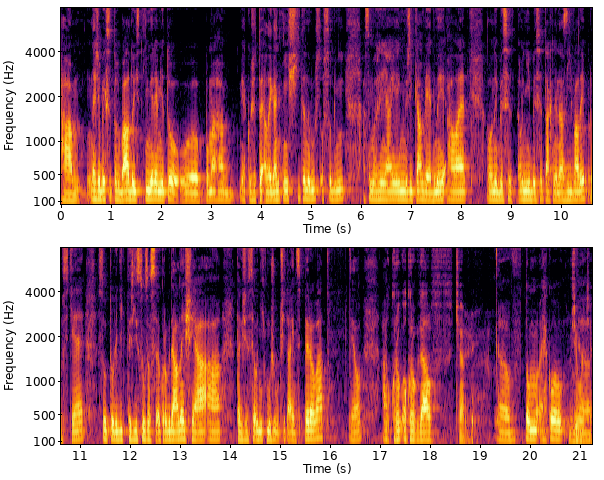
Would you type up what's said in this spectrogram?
a ne, že bych se toho bál, do jisté míry mě to uh, pomáhá, jakože to je elegantnější, ten růst osobní. A samozřejmě já jim říkám vědmy, ale oni by, se, oni by se tak nenazývali prostě. Jsou to lidi, kteří jsou zase o krok dál než já, a takže se od nich můžu učit a inspirovat. Jo? A o, krok, o krok dál v čem? Uh, v tom jako v životě. Uh,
